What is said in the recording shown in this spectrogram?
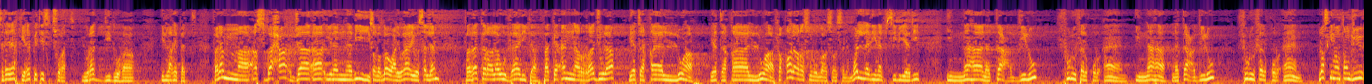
c'est-à-dire qu'il répétait cette sourate, yuraddiduha. il la répète. فلما أصبح جاء إلى النبي صلى الله عليه وآله وسلم فذكر له ذلك فكأن الرجل يتقالها يتقالها فقال رسول الله صلى الله عليه وسلم والذي نفسي بيدي إنها لتعدل ثلث القرآن إنها لتعدل ثلث القرآن Lorsqu'il a entendu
